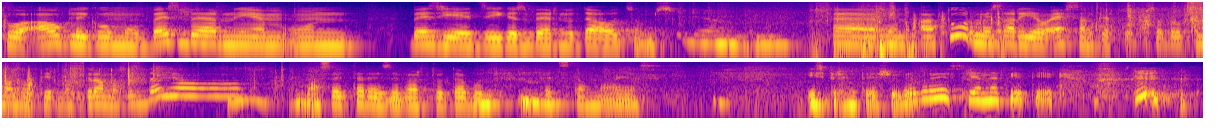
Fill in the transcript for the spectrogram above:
to auglīgumu bezbērniem un bezjēdzīgas bērnu daudzums. Jā. Uh, un tur mēs arī jau esam pie kopsavilkuma man no pirmās grāmatas daļā. Māsai Tereze var to dabūt pēc tam mājās. Izprintēšu vēlreiz, ja nepietiek.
